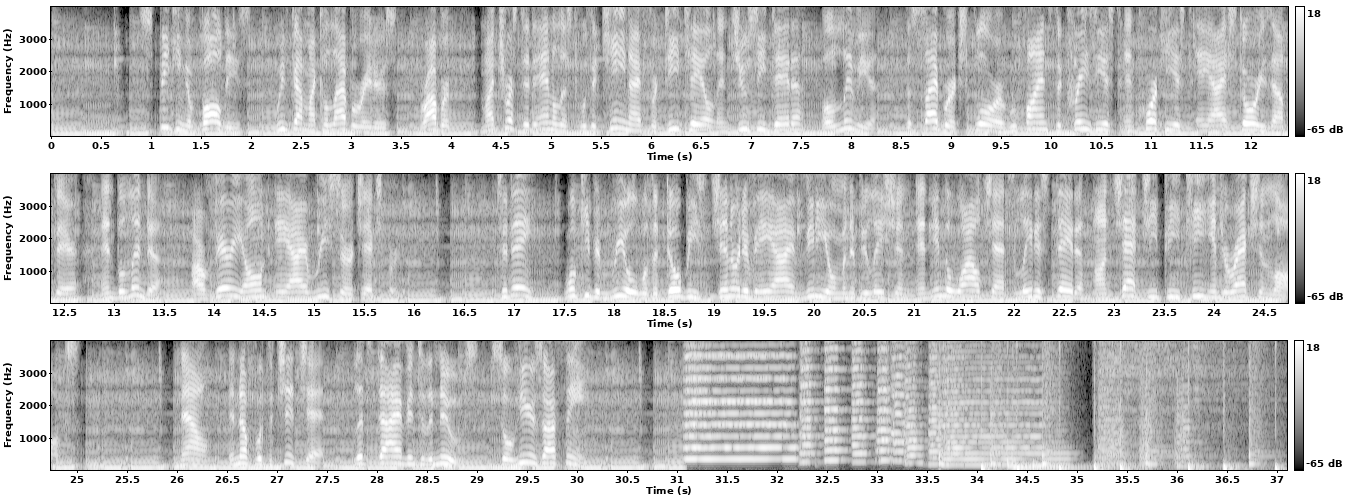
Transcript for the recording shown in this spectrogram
Speaking of baldies, we've got my collaborators, Robert, my trusted analyst with a keen eye for detail and juicy data, Olivia, the cyber explorer who finds the craziest and quirkiest AI stories out there, and Belinda, our very own AI research expert. Today, we'll keep it real with Adobe's generative AI video manipulation and In the Wild Chat's latest data on ChatGPT interaction logs. Now, enough with the chit chat, let's dive into the news. So here's our theme.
